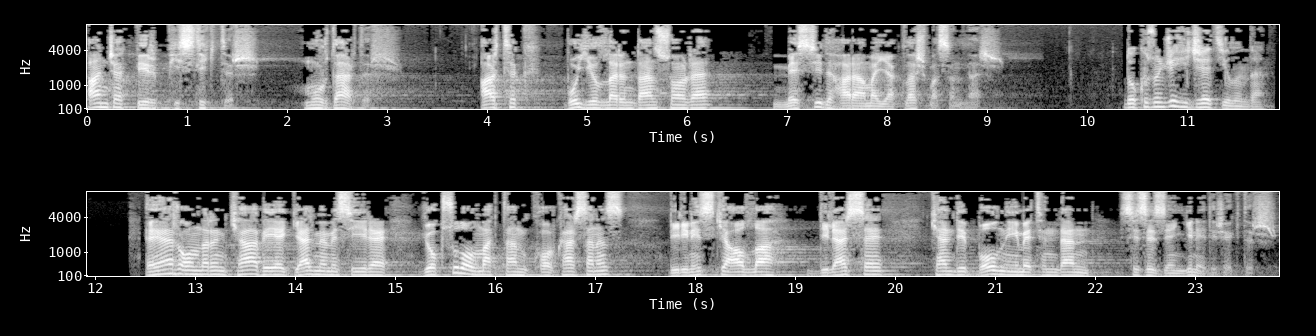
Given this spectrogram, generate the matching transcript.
ancak bir pisliktir, murdardır. Artık bu yıllarından sonra Mescid-i Haram'a yaklaşmasınlar. 9. Hicret yılından Eğer onların Kabe'ye gelmemesiyle yoksul olmaktan korkarsanız, biliniz ki Allah dilerse kendi bol nimetinden sizi zengin edecektir.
